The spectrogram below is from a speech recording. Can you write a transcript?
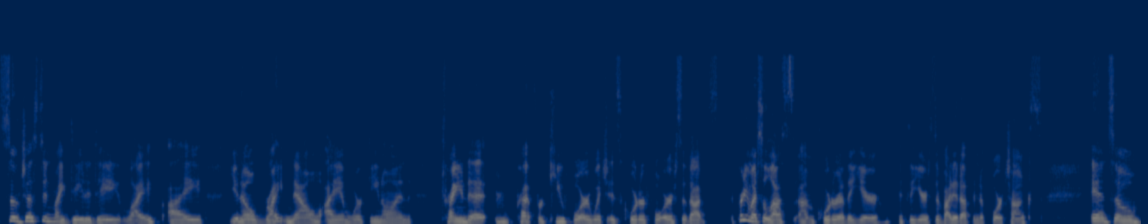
so just in my day-to-day life, I, you know, right now I am working on trying to prep for Q4, which is quarter four. So that's pretty much the last um, quarter of the year if the year is divided up into four chunks. And so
